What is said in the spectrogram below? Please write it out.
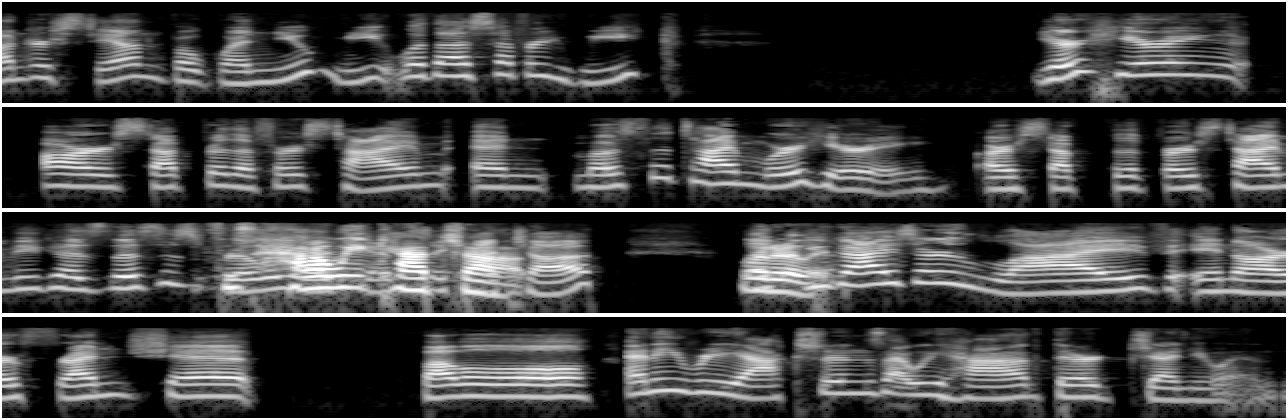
understand, but when you meet with us every week, you're hearing our stuff for the first time. And most of the time, we're hearing our stuff for the first time because this is This is how we chance to catch up. Like, Literally. you guys are live in our friendship bubble. any reactions that we have, they're genuine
